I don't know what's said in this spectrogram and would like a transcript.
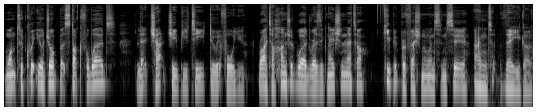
Want to quit your job but stuck for words? Let ChatGPT do it for you. Write a 100 word resignation letter, keep it professional and sincere, and there you go.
